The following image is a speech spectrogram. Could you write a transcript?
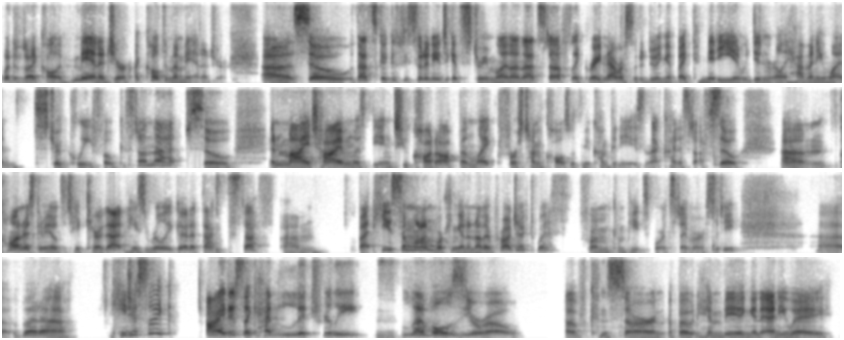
what did I call him? Manager. I called him a manager. Uh, so that's good because we sort of need to get streamlined on that stuff. Like right now, we're sort of doing it by committee, and we didn't really have anyone strictly focused on that. So, and my time was being too caught up in like first time calls with new companies and that kind of stuff. So, um, Connor's going to be able to take care of that, and he's really good at that stuff. Um, but he's someone I'm working on another project with from Compete Sports Diversity. Uh, but uh, he just like I just like had literally level zero of concern about him being in any way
